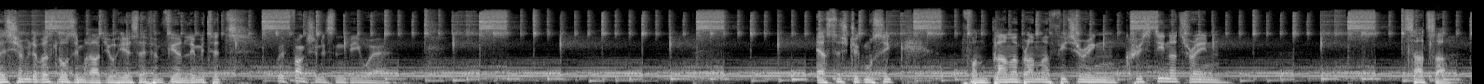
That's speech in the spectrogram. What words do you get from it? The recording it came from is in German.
Da ist schon wieder was los im Radio. Hier ist FM4 Unlimited. With Functionist and Beware. Erstes Stück Musik von Blama Blama featuring Christina Train. Zaza.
